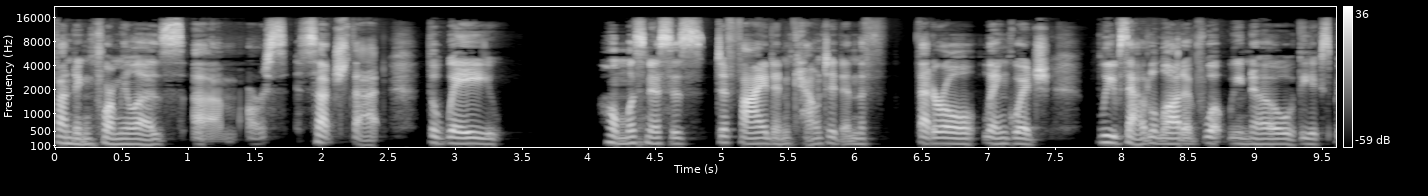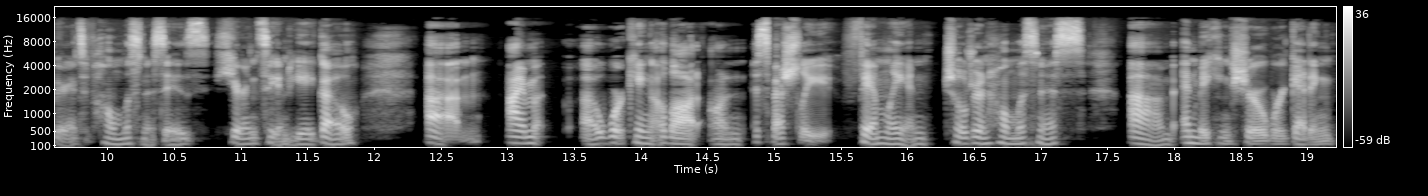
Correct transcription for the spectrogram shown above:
funding formulas um, are s- such that the way homelessness is defined and counted in the federal language leaves out a lot of what we know the experience of homelessness is here in San Diego. Um, I'm uh, working a lot on especially family and children homelessness um, and making sure we're getting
